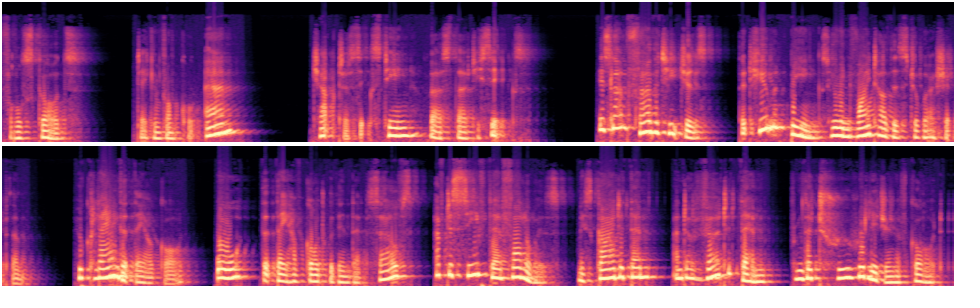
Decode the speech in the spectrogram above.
false gods. Taken from Quran, chapter 16, verse 36. Islam further teaches that human beings who invite others to worship them, who claim that they are God, or that they have God within themselves, have deceived their followers, misguided them, and diverted them from the true religion of God.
